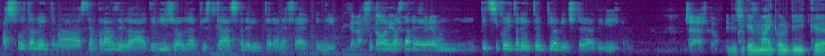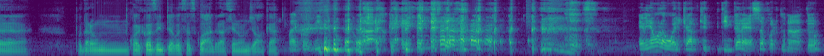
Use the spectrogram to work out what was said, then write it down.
Assolutamente, ma stiamo parlando della division più scarsa dell'intera NFL, quindi Della potrebbe storia bastare del un pizzico di talento in più a vincere la division. Certo. Dici che Michael Vick eh, può dare un qualcosa in più a questa squadra se non gioca? Michael Vick ah, ok. e veniamo alla wild card che ti interessa, Fortunato,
